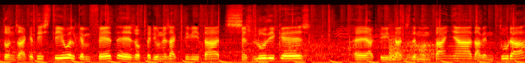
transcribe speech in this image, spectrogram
Doncs aquest estiu el que hem fet és oferir unes activitats més lúdiques, eh, activitats de muntanya, d'aventura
